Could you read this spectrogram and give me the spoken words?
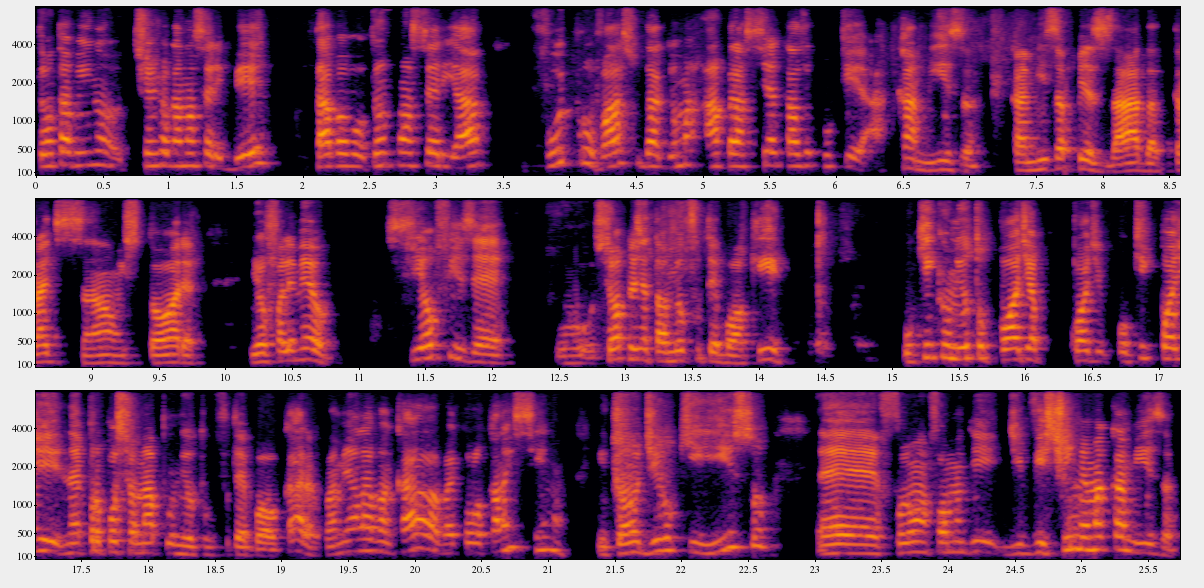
então, eu tava indo, tinha jogado na Série B, estava voltando para uma Série A, fui para o Vasco da Gama, abracei a casa porque a camisa, camisa pesada, tradição, história. E eu falei, meu, se eu fizer, se eu apresentar o meu futebol aqui, o que que o Newton pode, pode o que pode né, proporcionar para o Newton futebol? Cara, para me alavancar, vai colocar lá em cima. Então, eu digo que isso é, foi uma forma de, de vestir a mesma camisa.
